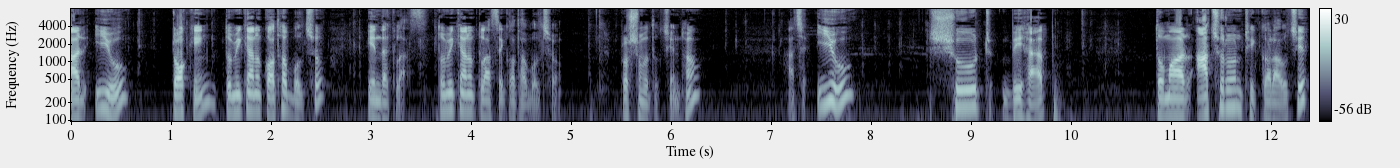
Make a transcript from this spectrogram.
are you talking, তুমি কেন কথা বলছো? ইন দ্য ক্লাস তুমি কেন ক্লাসে কথা বলছো? প্রশ্নবোধক চিহ্ন। আচ্ছা ইউ শুড বিহ্যাভ তোমার আচরণ ঠিক করা উচিত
